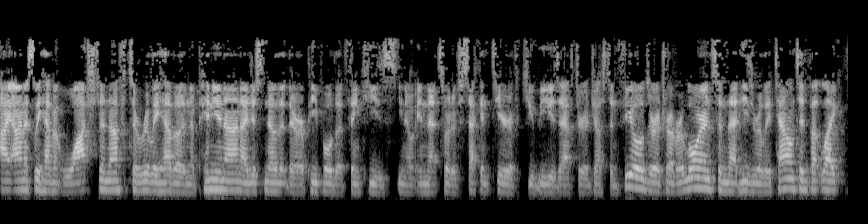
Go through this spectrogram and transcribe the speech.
I honestly haven't watched enough to really have an opinion on. I just know that there are people that think he's, you know, in that sort of second tier of QBs after a Justin Fields or a Trevor Lawrence and that he's really talented. But like,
